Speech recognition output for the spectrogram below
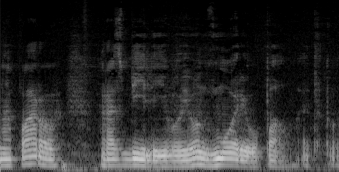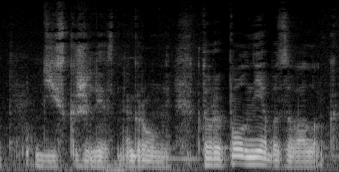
на пару разбили его, и он в море упал, этот вот диск железный, огромный, который пол неба заволок.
